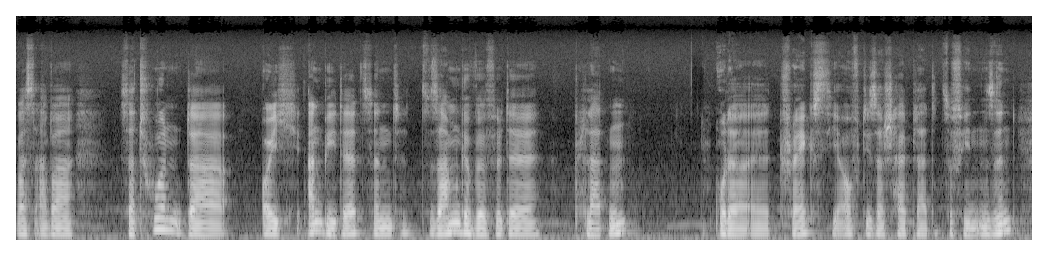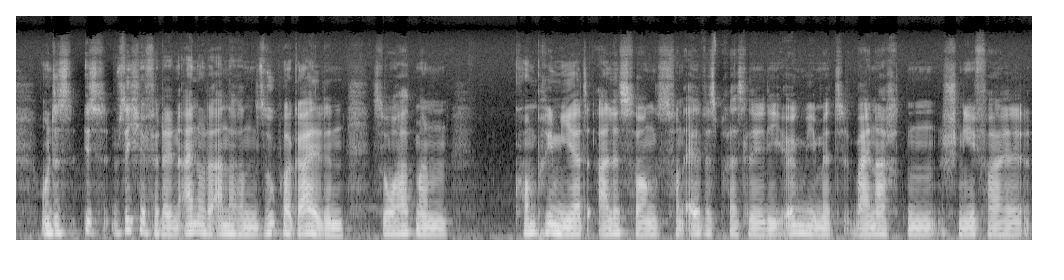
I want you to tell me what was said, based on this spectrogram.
Was aber Saturn da euch anbietet, sind zusammengewürfelte Platten oder äh, Tracks, die auf dieser Schallplatte zu finden sind. Und es ist sicher für den einen oder anderen super geil, denn so hat man komprimiert alle Songs von Elvis Presley, die irgendwie mit Weihnachten, Schneefall,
